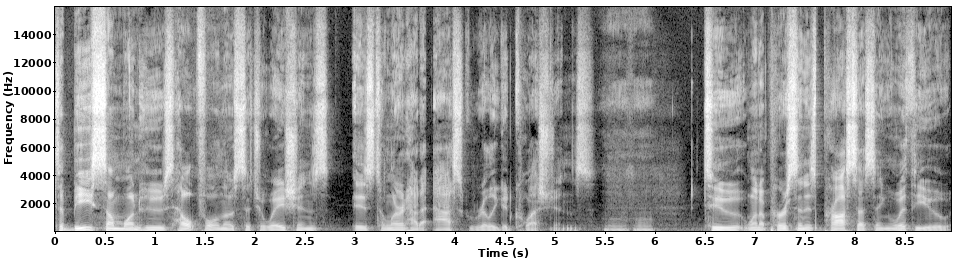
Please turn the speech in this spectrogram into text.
To be someone who's helpful in those situations is to learn how to ask really good questions. Mm-hmm. To when a person is processing with you,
